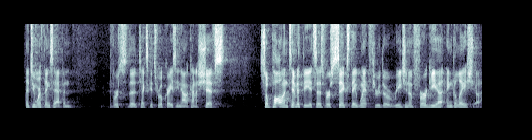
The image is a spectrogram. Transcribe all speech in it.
Then two more things happen. The verse, the text gets real crazy. Now it kind of shifts. So Paul and Timothy, it says verse 6, they went through the region of Phrygia and Galatia.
